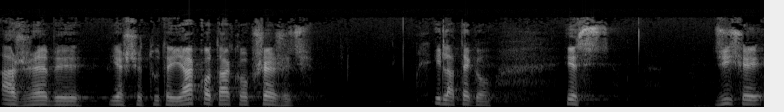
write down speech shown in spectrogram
ażeby jeszcze tutaj jako tako przeżyć. I dlatego jest dzisiaj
